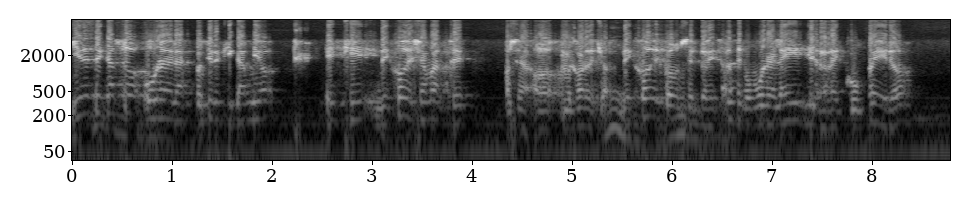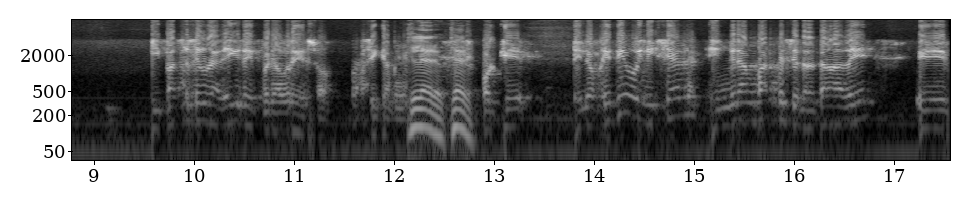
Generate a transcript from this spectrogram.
Y en este caso, una de las cuestiones que cambió es que dejó de llamarse o sea, o mejor dicho, dejó de conceptualizarse como una ley de recupero y pasó a ser una ley de progreso, básicamente. Claro, claro. Porque el objetivo inicial en gran parte se trataba de eh,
